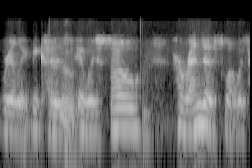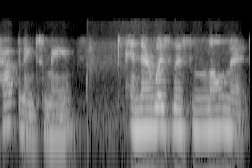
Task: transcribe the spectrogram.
really because mm-hmm. it was so horrendous what was happening to me. And there was this moment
